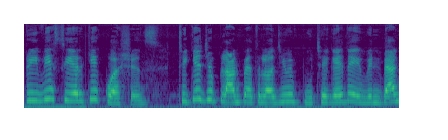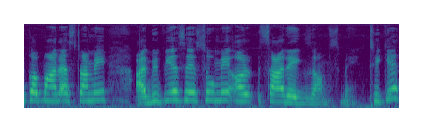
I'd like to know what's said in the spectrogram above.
प्रीवियस ईयर के क्वेश्चंस ठीक है, जो प्लांट पैथोलॉजी में पूछे गए थे इवन बैंक ऑफ़ महाराष्ट्र में आईबीपीएस एसओ में और सारे एग्ज़ाम्स में, ठीक है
